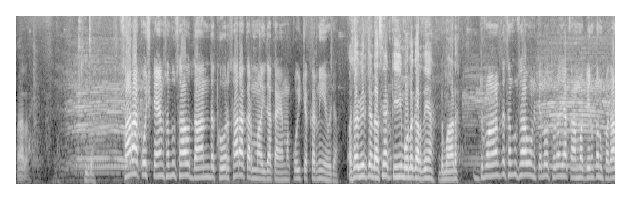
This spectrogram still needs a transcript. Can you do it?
ਆ ਲਓ। ਠੀਕ ਆ। ਸਾਰਾ ਕੁਝ ਕਾਇਮ ਸੰਧੂ ਸਾਹਿਬ ਦੰਦ ਖੋਰ ਸਾਰਾ ਕਰਮ ਵਾਲੀ ਦਾ ਕਾਇਮ ਆ ਕੋਈ ਚੱਕਰ ਨਹੀਂ ਇਹੋ ਜਿਹਾ। ਅੱਛਾ ਵੀਰ ਚੰਦਾ ਸਿਆ ਕੀ ਮੁੱਲ ਕਰਦੇ ਆ ਡਿਮਾਂਡ? ਡਿਮਾਂਡ ਤੇ ਸੰਧੂ ਸਾਹਿਬ ਹੁਣ ਚਲੋ ਥੋੜਾ ਜਿਹਾ ਕੰਮ ਅੱਗੇ ਨੂੰ ਤੁਹਾਨੂੰ ਪਤਾ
